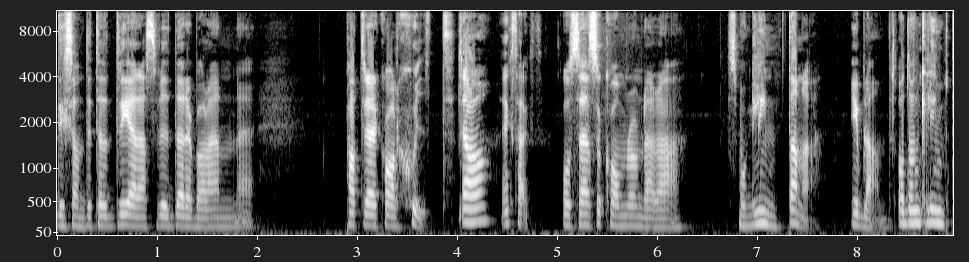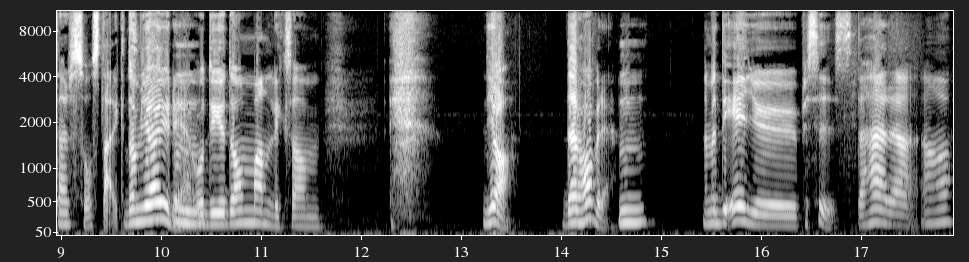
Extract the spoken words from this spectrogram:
liksom, det traderas vidare bara en eh, patriarkal skit. ja exakt. Och sen så kommer de där eh, små glimtarna ibland. Och de glimtar så starkt. De gör ju det Mm. och det är ju de man liksom Ja, där har vi det. Mm. Nej men det är ju precis det här, är- ja.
